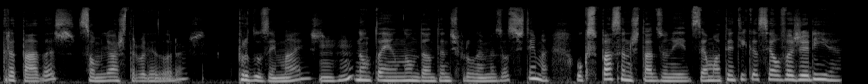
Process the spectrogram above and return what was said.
tratadas, são melhores trabalhadoras, produzem mais, uhum. não, têm, não dão tantos problemas ao sistema. O que se passa nos Estados Unidos é uma autêntica selvageria.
